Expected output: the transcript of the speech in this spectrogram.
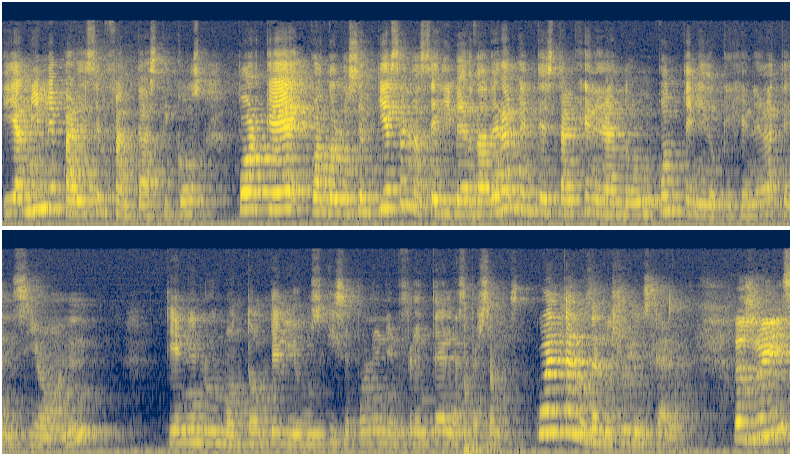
Y a mí me parecen fantásticos porque cuando los empiezan a hacer y verdaderamente están generando un contenido que genera atención, tienen un montón de views y se ponen enfrente de las personas. Cuéntanos de los reels, Caro. Los Reels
